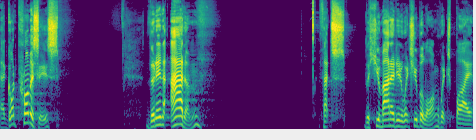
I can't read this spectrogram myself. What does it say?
Uh, God promises that in Adam, that's the humanity to which you belong, which by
